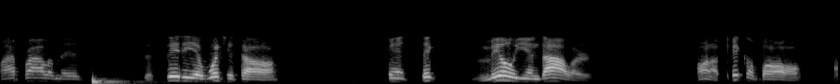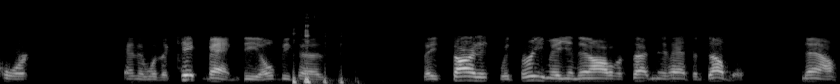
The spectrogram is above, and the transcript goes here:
My problem is the city of Wichita spent six million dollars on a pickleball court, and it was a kickback deal because they started with three million, then all of a sudden it had to double. Now,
